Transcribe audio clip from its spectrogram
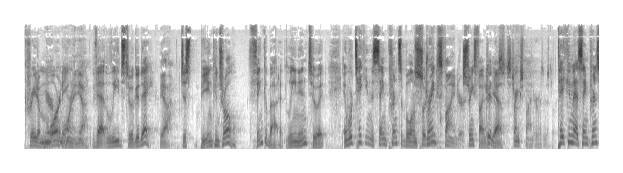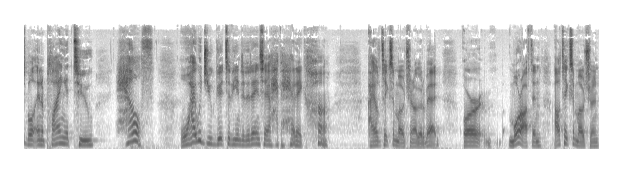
create a Miracle morning, morning, yeah. that leads to a good day. Yeah. just be in control. Think about it. Lean into it. And we're taking the same principle and putting Strengths Finder. Strengths Finder. Goodness, Yeah, Strengths Finder was his book. taking that same principle and applying it to health. Why would you get to the end of the day and say, I have a headache? Huh. I'll take some Motrin, I'll go to bed. Or more often, I'll take some Motrin,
